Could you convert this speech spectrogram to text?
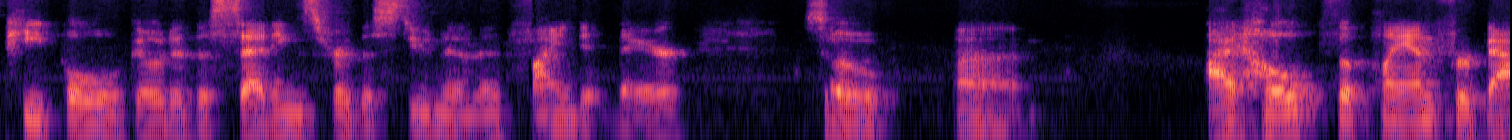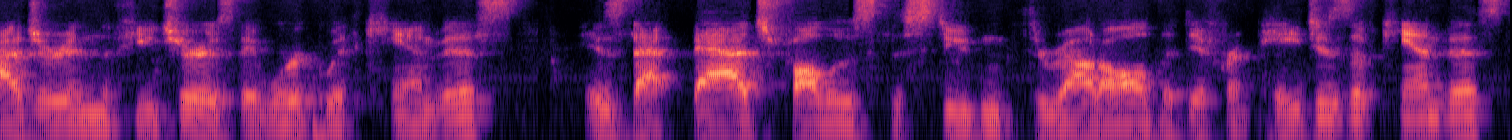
people, go to the settings for the student and then find it there. So um, I hope the plan for Badgr in the future as they work with Canvas is that badge follows the student throughout all the different pages of Canvas.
